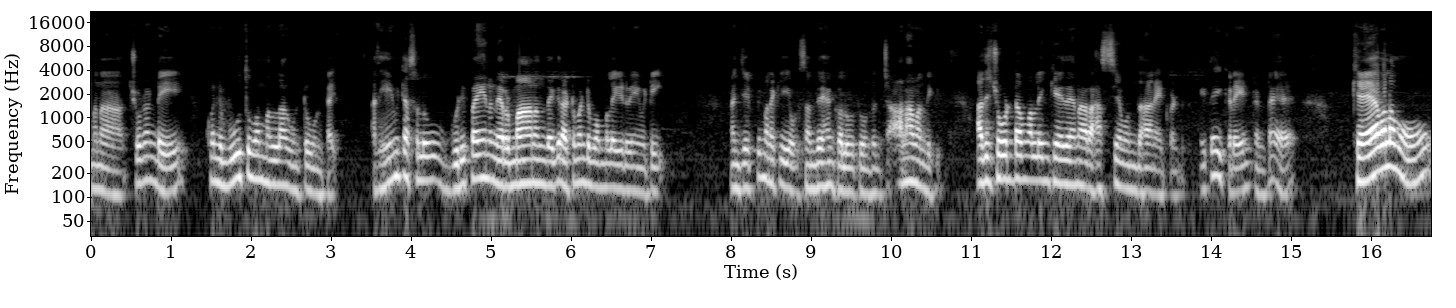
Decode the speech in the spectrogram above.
మన చూడండి కొన్ని బూతు బొమ్మల్లా ఉంటూ ఉంటాయి. అదేమిటి అసలు? గుడిపైన నిర్మాణం దగ్గర అటువంటి బొమ్మలు వేయడం ఏమిటి? అని చెప్పి మనకి ఒక సందేహం కలుగుతూ ఉంటుంది చాలామందికి. అది చూడడం వల్ల ఇంకేదైనా రహస్యం ఉందా అనేటువంటిది. అయితే ఇక్కడ ఏంటంటే కేవలము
